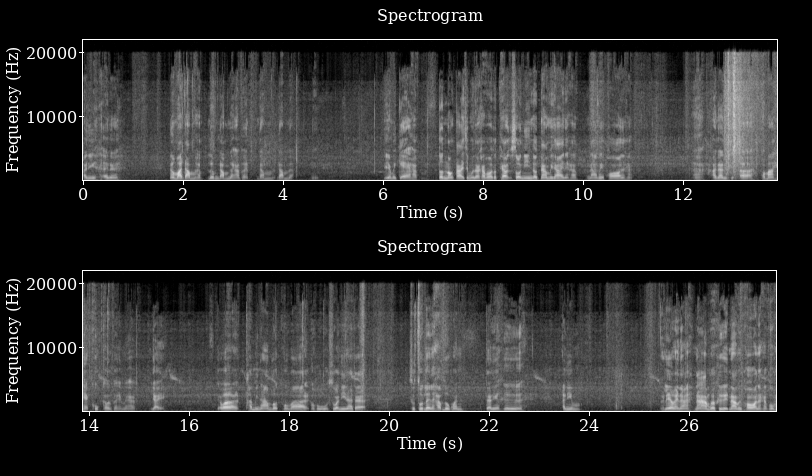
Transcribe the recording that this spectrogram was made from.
อันนี้อะไรนะน้ำว้าดำครับ เริ่มดำแล้วครับ เพื่อนดำดำแล้วแต่ยังไม่แก่ครับ ต้นน้องตายจะหมดแล้วครับเพราะว่าแถวโซนนี้รดน้ำไม่ได้นะครับ น้ำไม่พอนะฮะ อ่าอันนั้นเอ่อพม่าแหกคุกครับเพื่อนๆเห็นไหมครับ ใหญ่ แต่ว่าถ้ามีน้ำลดผมว่าโอ้โหส่วนนี้น่าจะสุดๆเลยนะครับ ลูกมัน แต่อันนี้ก็คือ อันนี้เขาเรียกว่าไงนะน้ำก็คือน้ำไม่พอนะครับ ผม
